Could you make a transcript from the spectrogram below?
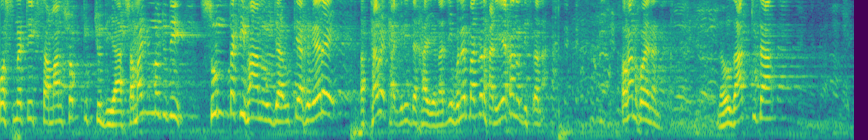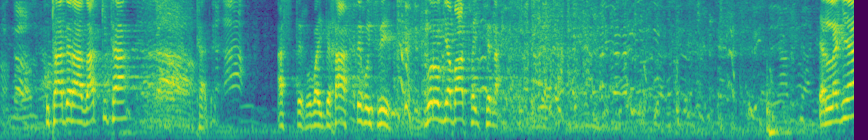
কসমেটিক সামান সব কিছু দিয়া। সামান্য যদি সুনতা কি ফান হয়ে যায় উঠিয়া খেবে রে অর্থাৎ ঠাগিরি দেখাই না, জীবনে বাগর হারিয়ে এখানো দিছ না। ওখান কয় না দেখো জাত কিতা কুঠা দেরা জাত কিতা কুঠা দে আস্তে হো ভাই, বেখা আস্তে হইছে। গরো গিয়া বাত হইতে না। এর লাগিয়া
